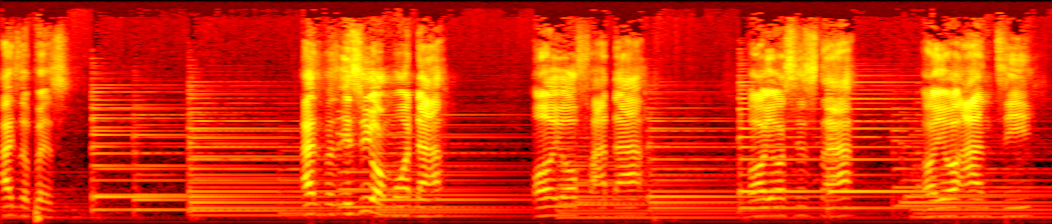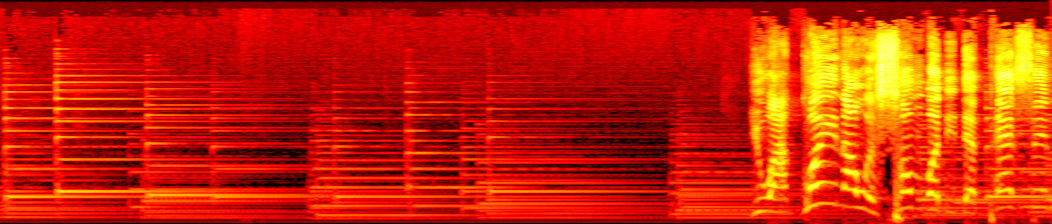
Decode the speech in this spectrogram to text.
Ask the person. Is it your mother or your father or your sister or your auntie? You are going out with somebody, the person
